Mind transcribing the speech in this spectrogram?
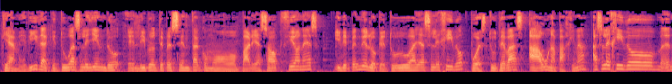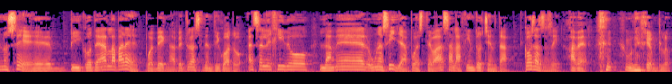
que a medida que tú vas leyendo, el libro te presenta como varias opciones y depende de lo que tú hayas elegido, pues tú te vas a una página. ¿Has elegido, eh, no sé, picotear la pared? Pues venga, vete a la 74. ¿Has elegido lamer una silla? Pues te vas a la 180. Cosas así. A ver, un ejemplo.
